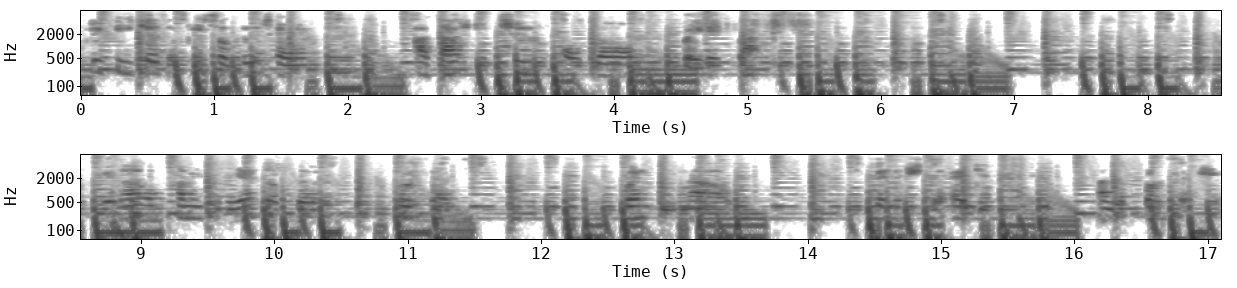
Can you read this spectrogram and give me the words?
Simply features a piece of loose hair attached to two or more braided plaits. We're now coming to the end of the process when we now finish the edges and the front section.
